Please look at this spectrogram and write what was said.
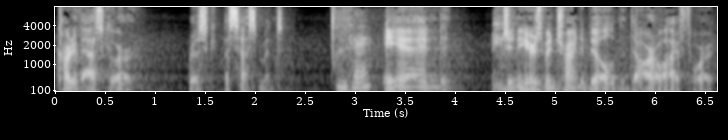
cardiovascular risk assessment. okay. And Janir's been trying to build the ROI for it.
